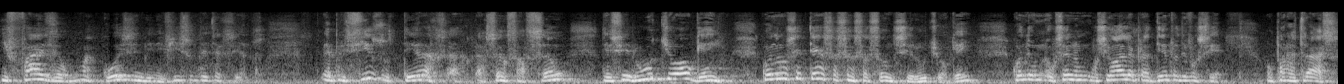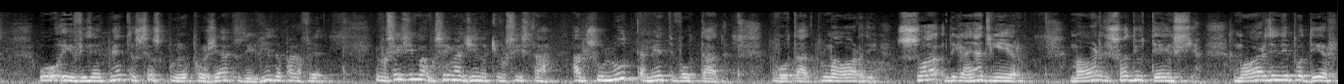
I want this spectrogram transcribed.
e faz alguma coisa em benefício de terceiros. É preciso ter a, a, a, sensação de ser útil a alguém. Quando você tem essa sensação de ser útil a alguém, quando você, não, você olha para dentro de você, ou para trás, ou evidentemente os seus projetos de vida para frente, e você, você imagina que você está absolutamente voltado, voltado para uma ordem só de ganhar dinheiro, uma ordem só de utência, uma ordem de poder,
